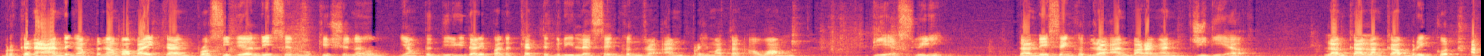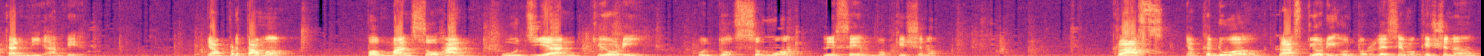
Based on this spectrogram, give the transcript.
Berkenaan dengan penambahbaikan prosedur lesen vocational yang terdiri daripada kategori lesen kenderaan perkhidmatan awam, PSV, dan lesen kenderaan barangan, GDL. Langkah-langkah berikut akan diambil. Yang pertama, pemansuhan ujian teori untuk semua lesen vocational. Kelas yang kedua, kelas teori untuk lesen vocational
